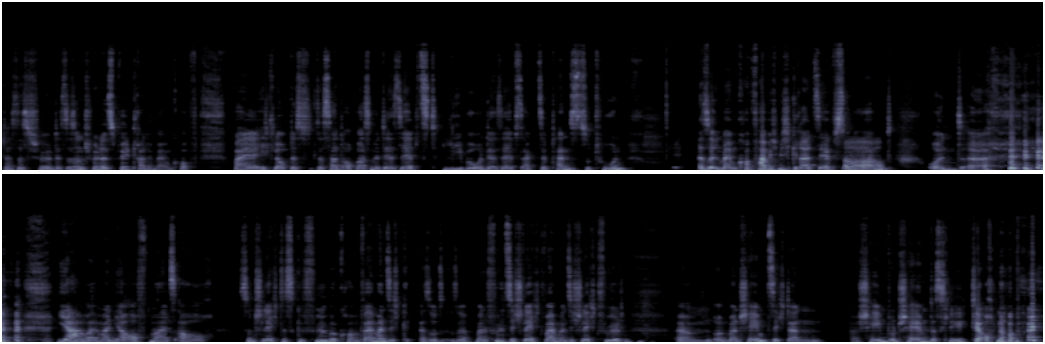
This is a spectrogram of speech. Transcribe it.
Das ist schön. Das ist ein schönes Bild gerade in meinem Kopf. Weil ich glaube, das, das hat auch was mit der Selbstliebe und der Selbstakzeptanz zu tun. Also in meinem Kopf habe ich mich gerade selbst oh. umarmt. Und äh, ja, weil man ja oftmals auch so ein schlechtes Gefühl bekommt, weil man sich, also ne, man fühlt sich schlecht, weil man sich schlecht fühlt. ähm, und man schämt sich dann, schämt und schämt, das liegt ja auch nah bei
